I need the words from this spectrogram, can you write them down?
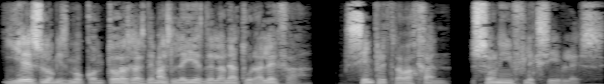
Y es lo mismo con todas las demás leyes de la naturaleza. Siempre trabajan, son inflexibles.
